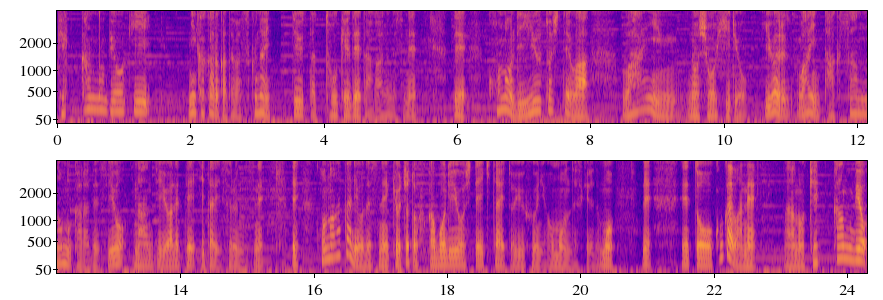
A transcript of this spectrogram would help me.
血管の病気にかかる方が少ないっていった統計データがあるんですね。で、この理由としてはワインの消費量いわゆるワインたくさん飲むからですよなんて言われていたりするんですね。でこの辺りをですね今日ちょっと深掘りをしていきたいというふうに思うんですけれどもで、えっと、今回はねあの血管病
